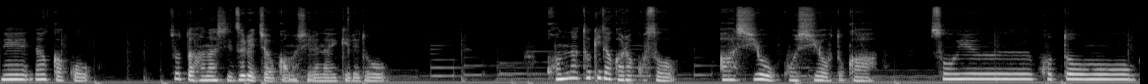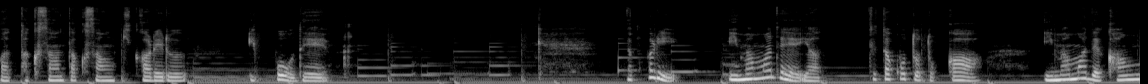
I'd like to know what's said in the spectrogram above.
ね、なんかこう、ちょっと話ずれちゃうかもしれないけれど、こんな時だからこそ、ああしよう、こうしようとか、そういうことがたくさんたくさん聞かれる一方で、やっぱり今までやってたこととか、今まで考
